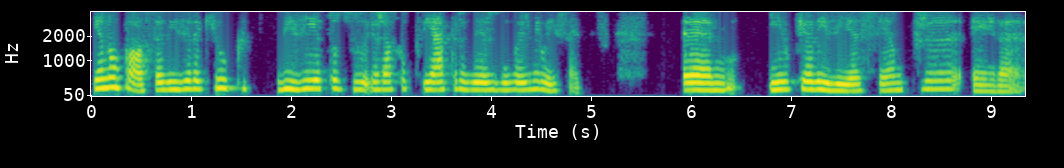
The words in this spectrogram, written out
Eu não posso é dizer aquilo que dizia todos, eu já sou pediatra desde 2007. Um, e o que eu dizia sempre era,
